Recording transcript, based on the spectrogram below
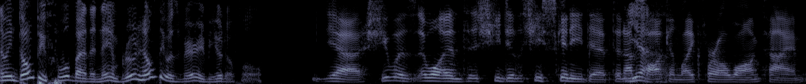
I mean, don't be fooled by the name. Brunhilde was very beautiful. Yeah, she was well, and th- she did. She skinny dipped, and I'm Yeah. talking like for a long time.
